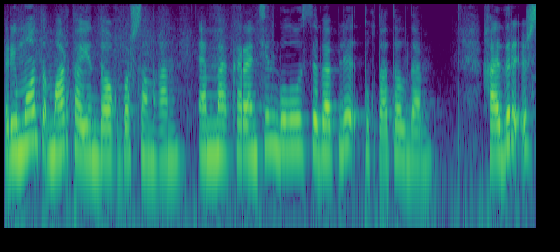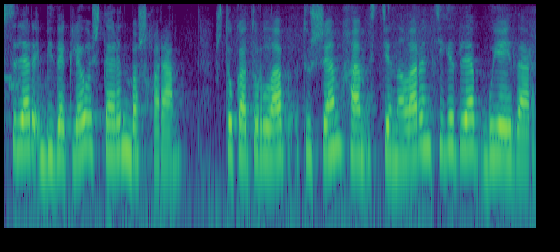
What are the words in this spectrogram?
Ремонт март айында оқ башланған, әмі карантин болуы сәбәплі тұқтатылды. Хәдір ішсілер бидәкләу іштерін башқара. Штукатурлап, түшәм һәм стеналарын тигезләп буяйдар.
